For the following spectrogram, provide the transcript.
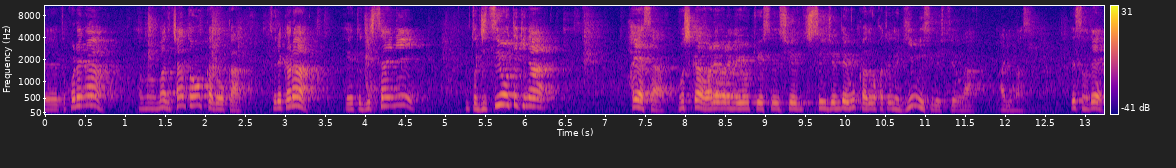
えー、とこれがあのまずちゃんと動くかどうか、それから、えー、と実際に実用的な速さ、もしくは我々が要求する水準で動くかどうかというのを吟味する必要があります。ですので、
